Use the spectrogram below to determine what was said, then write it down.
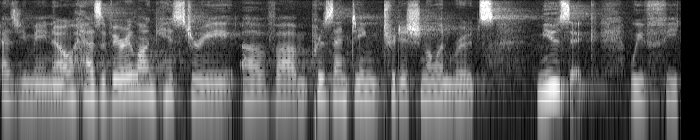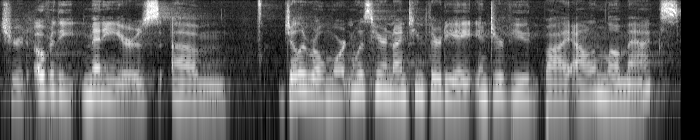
as you may know, has a very long history of um, presenting traditional and roots music. We've featured, over the many years, um, Jelly Roll Morton was here in 1938, interviewed by Alan Lomax,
